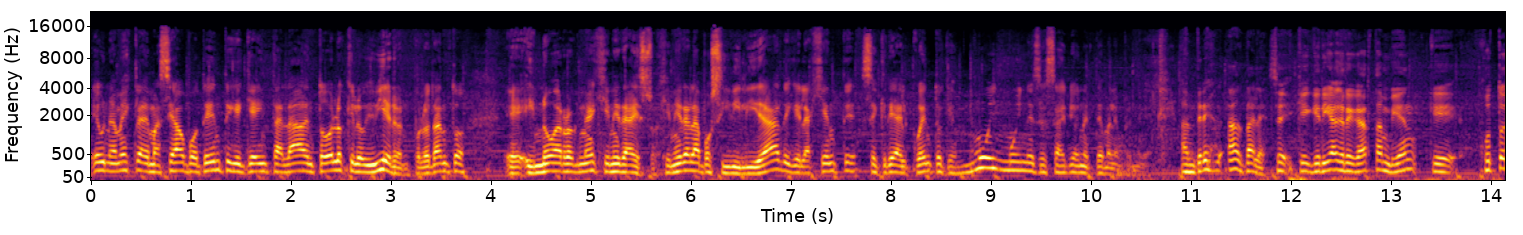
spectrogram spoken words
es una mezcla demasiado potente que queda instalada en todos los que lo vivieron. Por lo tanto, eh, Innova Rock Night genera eso, genera la posibilidad de que la gente se crea el cuento que es muy, muy necesario en el tema del emprendimiento. Andrés, ah, dale. Sí, que quería agregar también que justo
